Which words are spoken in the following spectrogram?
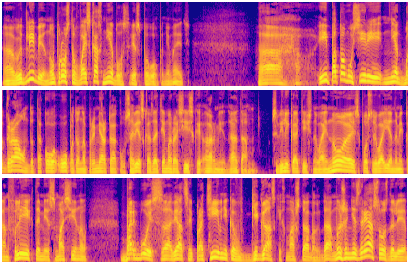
в Идлибе, ну, просто в войсках не было средств ПВО, понимаете? А, и потом у Сирии нет бэкграунда такого опыта, например, как у советской, а затем и российской армии, да, там с Великой Отечественной войной, с послевоенными конфликтами, с массивным борьбой с авиацией противника в гигантских масштабах. Да? Мы же не зря создали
